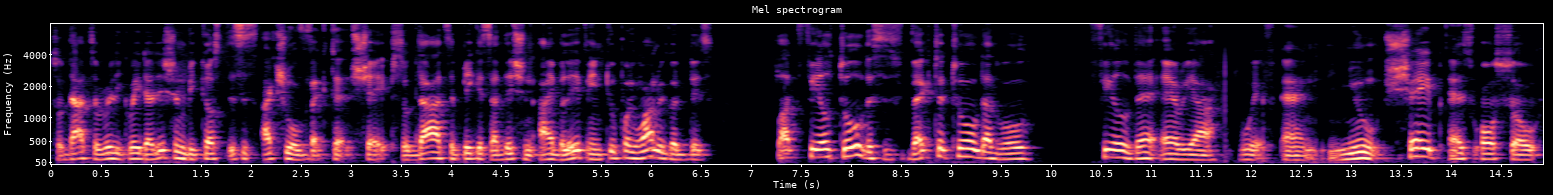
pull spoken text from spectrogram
So that's a really great addition because this is actual vector shape. So that's the biggest addition I believe. In 2.1 we got this flood fill tool. This is vector tool that will fill the area with a new shape as also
